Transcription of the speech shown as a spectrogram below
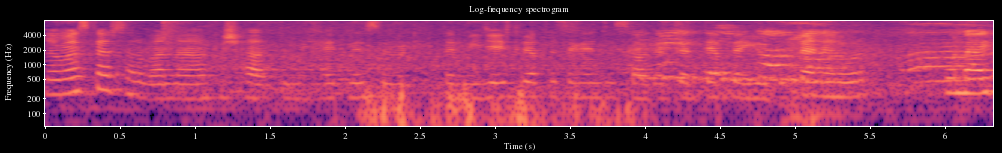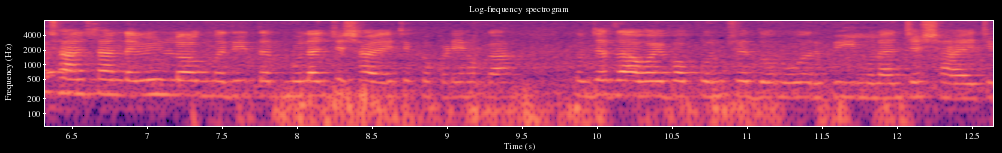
नमस्कार सर्वांना कशा आहात तुम्ही? आहेत मी तर मी जयश्री आपल्या सगळ्यांचं स्वागत करते आपल्या यूट्यूब चॅनलवर पुन्हा एक छान छान नवीन ब्लॉगमध्ये तर मुलांचे शाळेचे कपडे हो का तुमच्या जावई बापूंचे दोन वरबी मुलांचे शाळेचे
